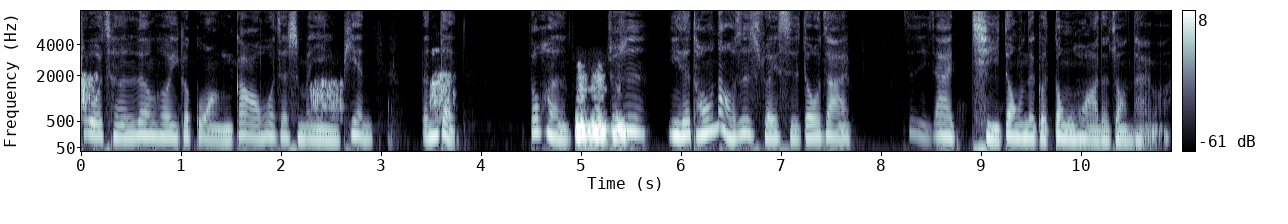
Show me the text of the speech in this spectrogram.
做成任何一个广告或者什么影片等等，都很，就是你的头脑是随时都在自己在启动那个动画的状态吗？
